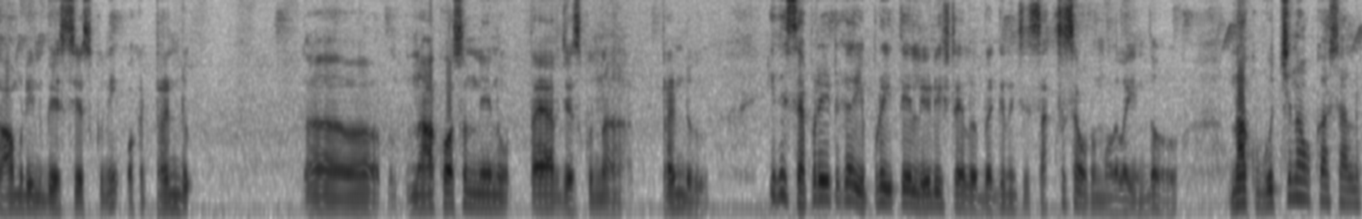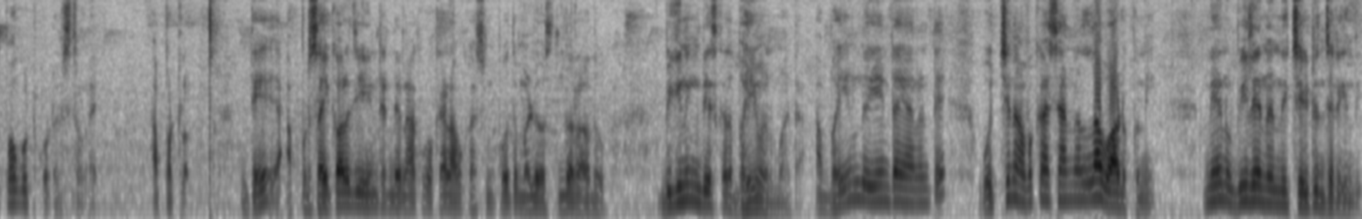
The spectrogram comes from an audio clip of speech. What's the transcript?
కామెడీని బేస్ చేసుకుని ఒక ట్రెండ్ నా కోసం నేను తయారు చేసుకున్న ట్రెండ్. ఇది సెపరేట్గా ఎప్పుడైతే లేడీ స్టైల్ దగ్గర నుంచి సక్సెస్ అవ్వడం మొదలైందో నాకు వచ్చిన అవకాశాలను పోగొట్టుకోవడం ఇష్టం లేదు అప్పట్లో. అంటే అప్పుడు సైకాలజీ ఏంటంటే నాకు ఒకవేళ అవకాశం పోతే మళ్ళీ వస్తుందో రాదు. బిగినింగ్ డేస్ కదా భయం అనమాట ఆ భయంలో ఏంటయ్యానంటే వచ్చిన అవకాశాన్నల్లా వాడుకుని నేను వీలైనన్ని చేయటం జరిగింది.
